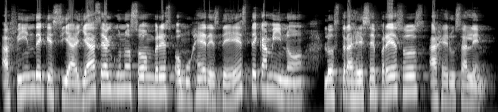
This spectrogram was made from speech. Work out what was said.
a fin de que si hallase algunos hombres o mujeres de este camino, los trajese presos a Jerusalén.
